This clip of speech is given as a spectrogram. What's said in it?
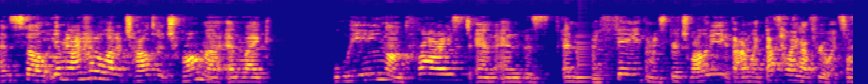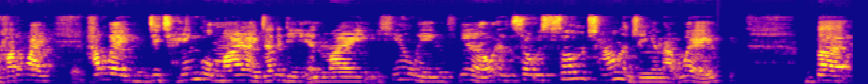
And so, I mean, I had a lot of childhood trauma and like, leaning on Christ and and this and my faith and my spirituality that I'm like that's how I got through it. So how do I how do I detangle my identity and my healing, you know? And so it was so challenging in that way. But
